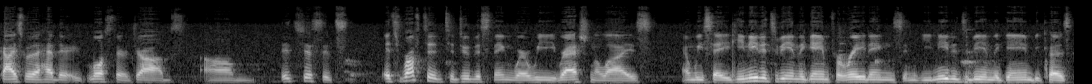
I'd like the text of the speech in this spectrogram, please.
guys would have had their lost their jobs. Um, it's just it's it's rough to, to do this thing where we rationalize and we say he needed to be in the game for ratings and he needed to be in the game because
